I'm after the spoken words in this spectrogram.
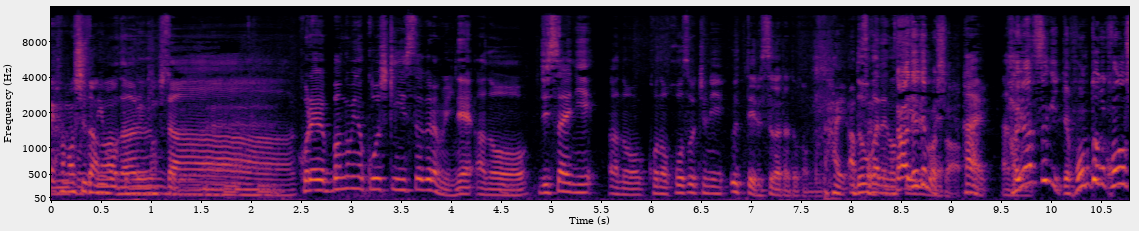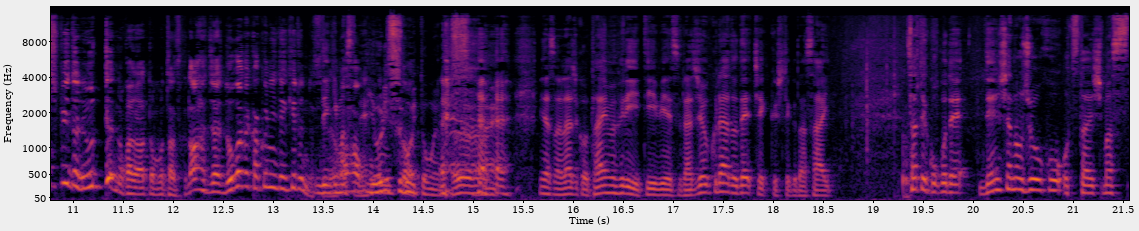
え話だなと思いましたけどね。だ。これ番組の公式インスタグラムにねあの実際にあのこの放送中に打っている姿とかもはい動画で載っているんで。あ、出てました？はい。早すぎて、本当にこのスピードで撃ってんのかなと思ったんですけど、あ、じゃあ動画で確認できるんですね。できますね。あよりすごいと思います。はい。皆さんラジコタイムフリー TBS ラジオクラウドでチェックしてください。さてここで電車の情報をお伝えします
